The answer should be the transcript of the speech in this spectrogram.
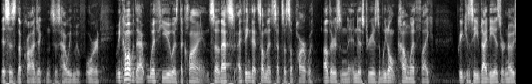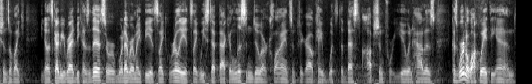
this is the project and this is how we move forward? And we come up with that with you as the client. So that's i think that's something that sets us apart with others in the industry is that we don't come with like preconceived ideas or notions of like you know it's got to be red because of this or whatever it might be it's like really it's like we step back and listen to our clients and figure out okay what's the best option for you and how does because we're going to walk away at the end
